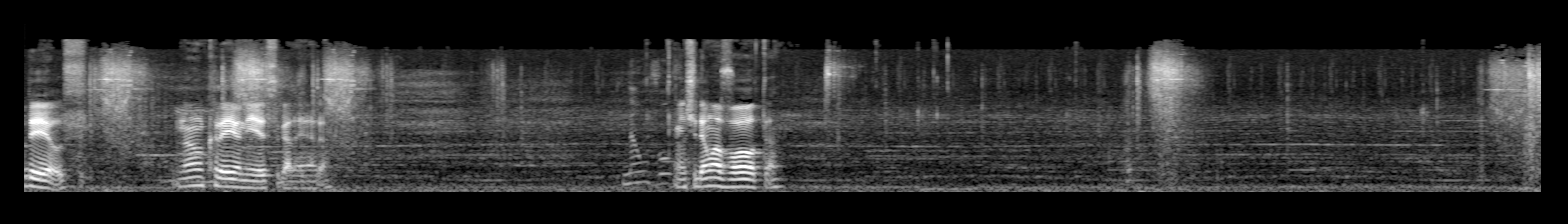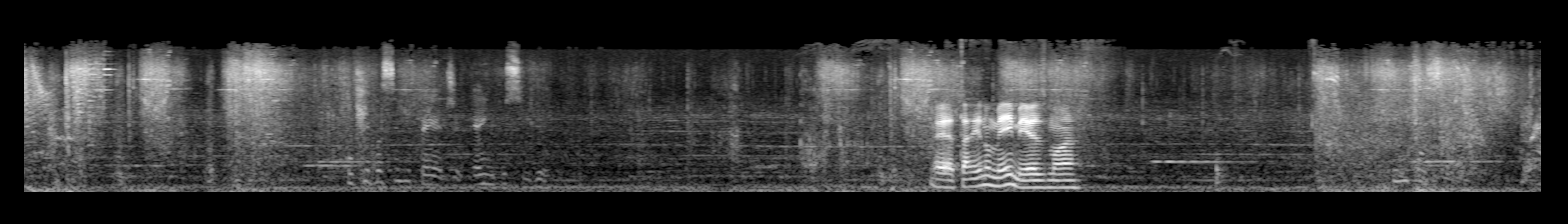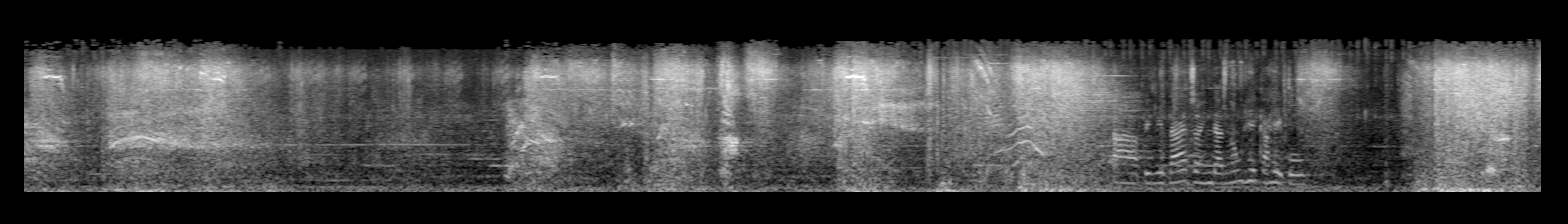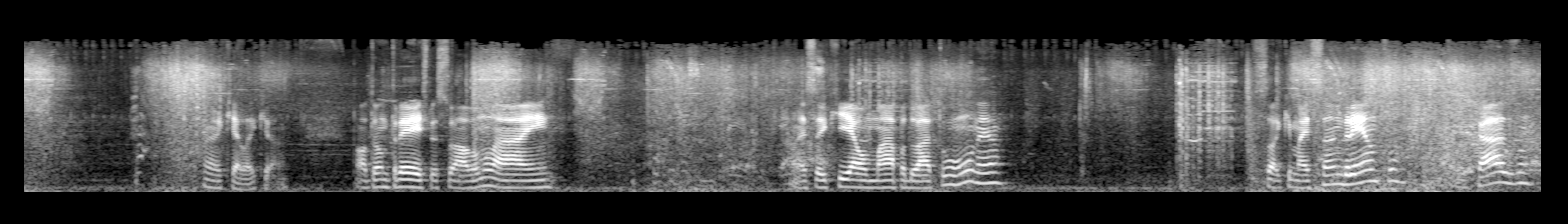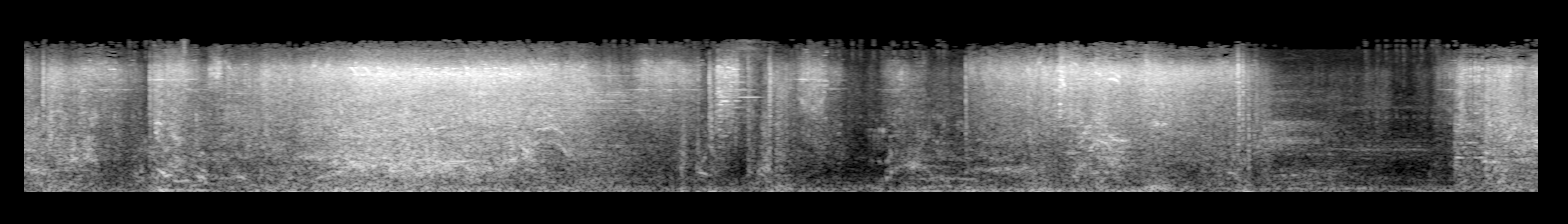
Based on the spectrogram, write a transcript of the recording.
Deus. Não creio nisso, galera. Não vou. A gente deu uma volta. O que você me pede é impossível. É, tá aí no meio mesmo, ó. Aquela aqui, ó. Faltam três, pessoal. Vamos lá, hein. Então, esse aqui é o mapa do ato 1, né? Só que mais sangrento, no caso.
